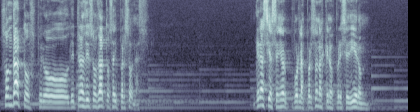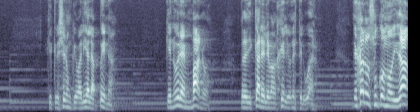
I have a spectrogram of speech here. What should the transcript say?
son datos, pero detrás de esos datos hay personas. Gracias Señor por las personas que nos precedieron, que creyeron que valía la pena, que no era en vano predicar el Evangelio en este lugar. Dejaron su comodidad,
